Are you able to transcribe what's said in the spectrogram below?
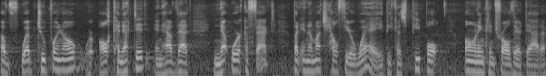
of Web 2.0. We're all connected and have that network effect, but in a much healthier way because people own and control their data.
